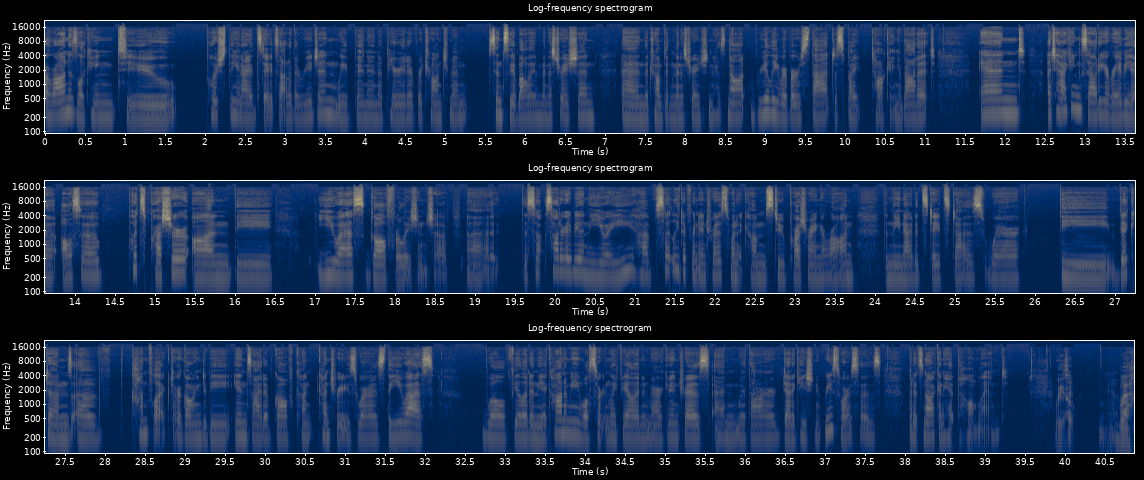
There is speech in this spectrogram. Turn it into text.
Iran is looking to push the United States out of the region. We've been in a period of retrenchment since the Obama administration, and the Trump administration has not really reversed that despite talking about it. And attacking Saudi Arabia also puts pressure on the U.S. Gulf relationship. Uh, the Sa- Saudi Arabia and the UAE have slightly different interests when it comes to pressuring Iran than the United States does, where the victims of conflict are going to be inside of Gulf coun- countries, whereas the U.S. will feel it in the economy, we'll certainly feel it in American interests and with our dedication of resources, but it's not going to hit the homeland. We hope. Yeah. Well,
